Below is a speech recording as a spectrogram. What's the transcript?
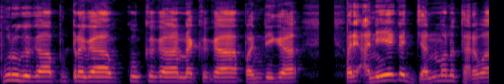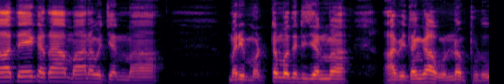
పురుగుగా పుట్రగా కుక్కగా నక్కగా పందిగా మరి అనేక జన్మలు తర్వాతే కదా మానవ జన్మ. మరి మొట్టమొదటి జన్మ ఆ విధంగా ఉన్నప్పుడు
